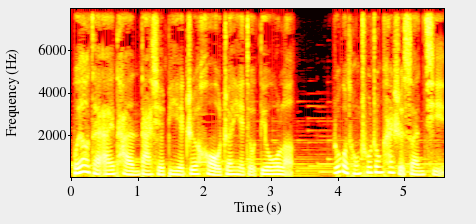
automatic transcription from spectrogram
不要再哀叹大学毕业之后专业就丢了。如果从初中开始算起，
